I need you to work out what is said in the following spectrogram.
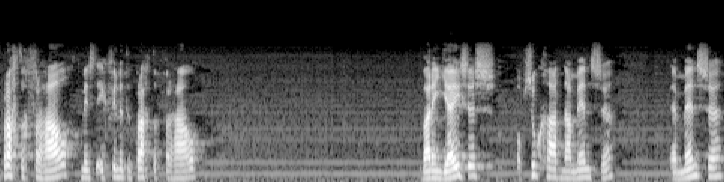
Prachtig verhaal, tenminste ik vind het een prachtig verhaal, waarin Jezus op zoek gaat naar mensen en mensen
